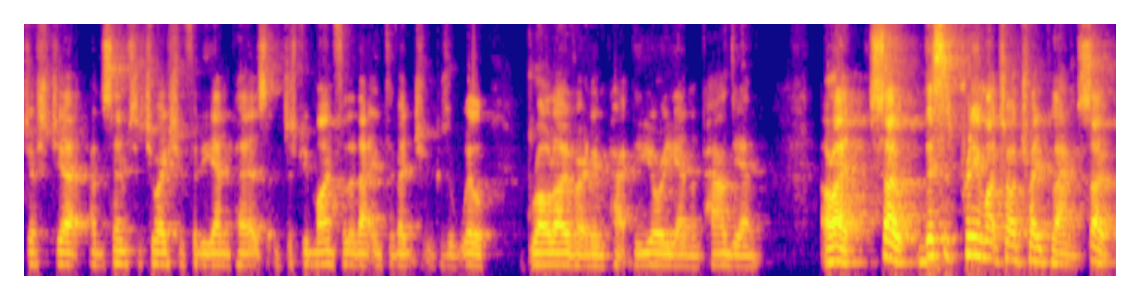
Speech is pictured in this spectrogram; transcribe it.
just yet, and same situation for the yen pairs. And Just be mindful of that intervention because it will roll over and impact the euro yen and pound yen. All right, so this is pretty much our trade plan. So,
